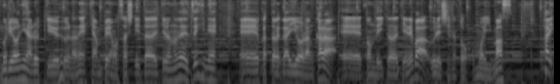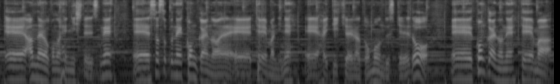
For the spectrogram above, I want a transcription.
無料になるっていう風なねキャンペーンをさせていただいているのでぜひね、えーよかったら概要欄から、え飛んでいただければ嬉しいなと思います。はい、えー案内はこの辺にしてですね、えー早速ね今回の、えーテーマにね、えー入っていきたいなと思うんですけれど、えー今回のねテーマ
